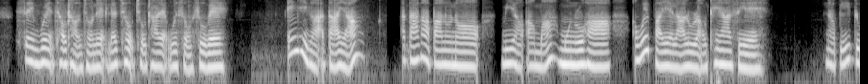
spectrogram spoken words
။စိန်ပွင့်6000ကျော်နဲ့လက်ချုပ်ချုပ်ထားတဲ့ဝတ်စုံဆိုပဲ။အင်ဂျီကအသားရောင်အသားကပါလွန်တော့မိအောင်အောင်မှာမွန်ရိုဟာအဝတ်ပါရဲ့လားလို့တော့ထင်ရစေတယ်။နောက်ပြီးသူ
